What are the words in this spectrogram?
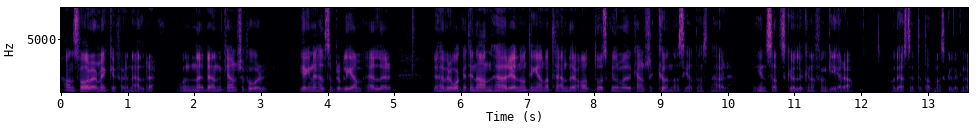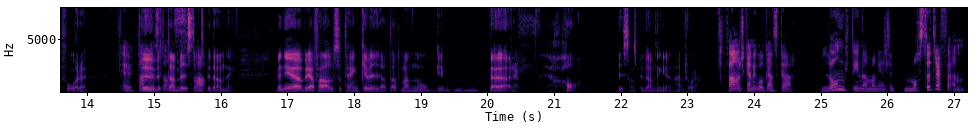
ansvarar mycket för den äldre. Och när den kanske får egna hälsoproblem eller behöver åka till en anhörig eller någonting annat händer, ja då skulle man kanske kunna se att en sån här insats skulle kunna fungera på det sättet att man skulle kunna få det utan, utan bistånds. biståndsbedömning. Ja. Men i övriga fall så tänker vi att, att man nog bör ha biståndsbedömning i den här frågan. För annars kan det gå ganska långt innan man egentligen måste träffa en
